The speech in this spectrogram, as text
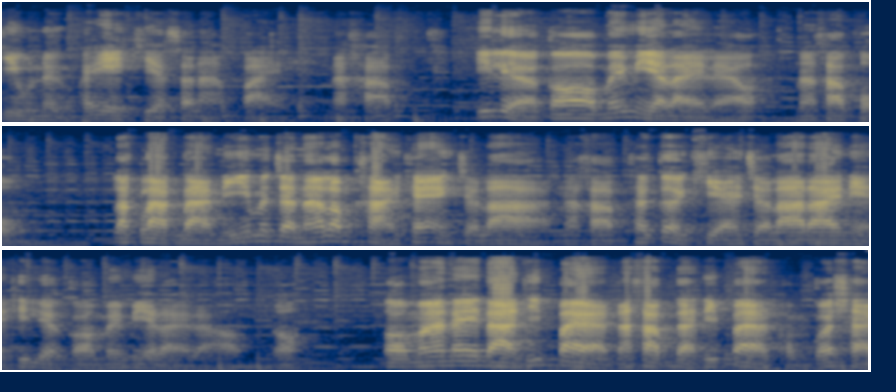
กิลหนึ่งพระเอกเคลียร์สนามไปนะครับ ที่เหลือก็ไม่มีอะไรแล้วนะครับผม หลักๆด่านนี้มันจะน่ารำคาญแค่แองเจล่านะครับ ถ้าเกิดเคลียร์แองเจล่าได้เนี่ยที่เหลือก็ไม่มีอะไรแล้วเนาะ ต่อมาในด่านที่ 8 นะครับ ด่านที่ 8 ผมก็ใช้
